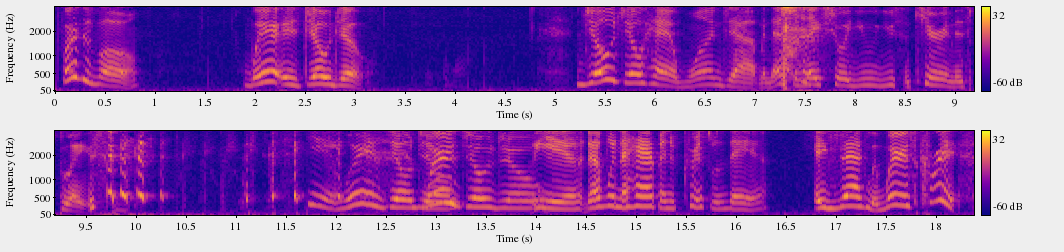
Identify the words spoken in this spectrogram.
First of all, where is JoJo? JoJo had one job, and that's to make sure you you secure in this place. Yeah, where is JoJo? Where's JoJo? Yeah, that wouldn't have happened if Chris was there. Exactly. Where's Chris?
